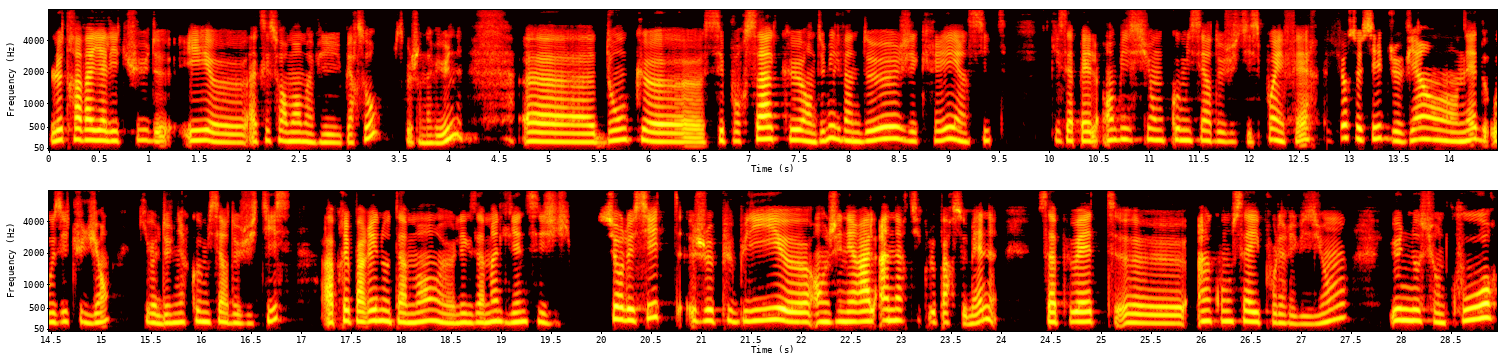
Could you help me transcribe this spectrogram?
le travail à l'étude et accessoirement ma vie perso, parce que j'en avais une. Donc c'est pour ça qu'en 2022, j'ai créé un site qui s'appelle ambitioncommissaire-de-justice.fr. Sur ce site, je viens en aide aux étudiants qui veulent devenir commissaires de justice à préparer notamment l'examen de l'INCJ. Sur le site, je publie en général un article par semaine. Ça peut être euh, un conseil pour les révisions, une notion de cours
